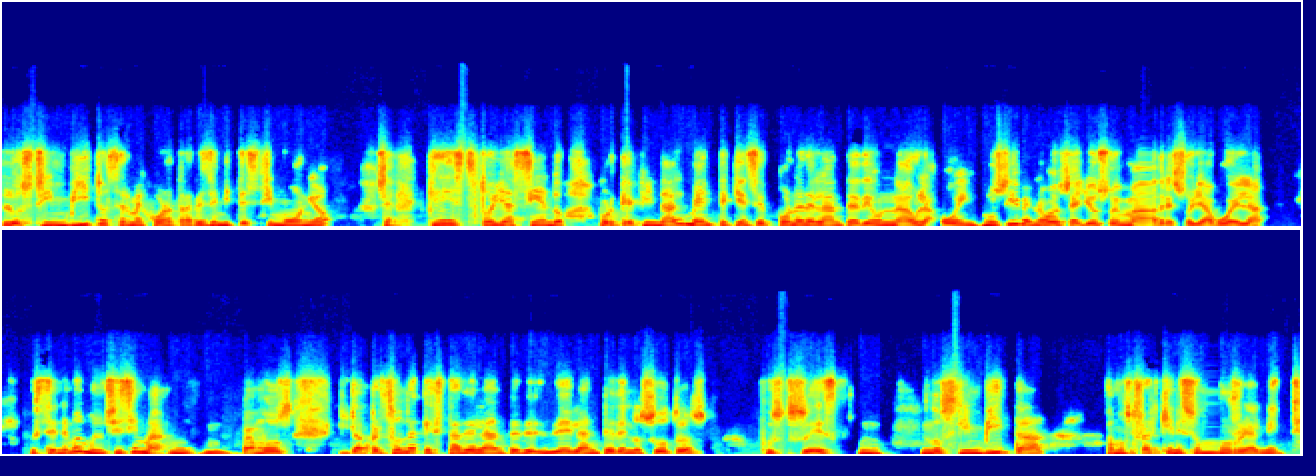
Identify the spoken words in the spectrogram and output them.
los invito a ser mejor a través de mi testimonio. O sea, ¿qué estoy haciendo? Porque finalmente quien se pone delante de un aula o inclusive, ¿no? O sea, yo soy madre, soy abuela, pues tenemos muchísima, vamos, la persona que está delante de, delante de nosotros, pues es, nos invita a mostrar quiénes somos realmente.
